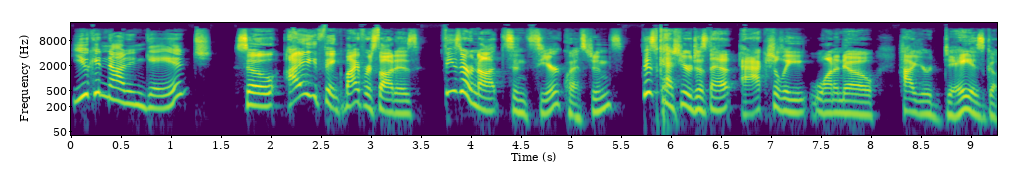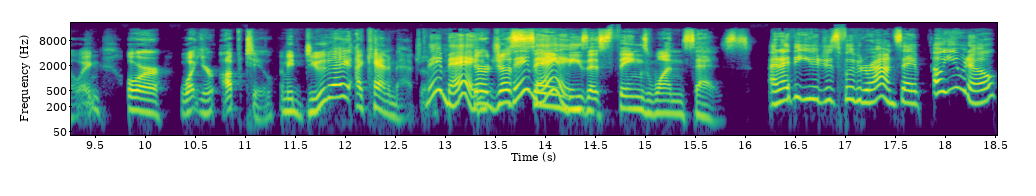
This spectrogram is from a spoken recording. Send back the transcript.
you cannot engage. so I think my first thought is these are not sincere questions. This cashier does not actually want to know how your day is going or what you're up to. I mean, do they? I can't imagine. They may. They're just They saying may. these as things one says. And I think you just flip it around and say, "Oh, you know,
